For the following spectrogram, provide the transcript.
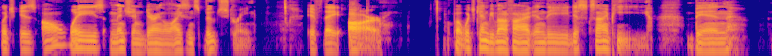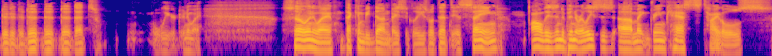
which is always mentioned during the license boot screen, if they are, but which can be modified in the disk's IP bin. That's weird. Anyway. So anyway, that can be done basically is what that is saying. All these independent releases uh, make Dreamcast's titles.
